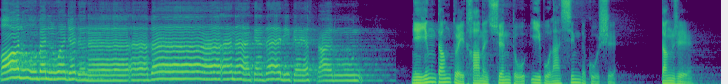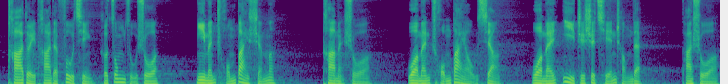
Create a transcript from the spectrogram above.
قالوا بل وجدنا آباءنا كذلك يفعلون 你应当对他们宣读伊布拉欣的故事。当日，他对他的父亲和宗族说：“你们崇拜什么？”他们说：“我们崇拜偶像，我们一直是虔诚的。”他说：“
